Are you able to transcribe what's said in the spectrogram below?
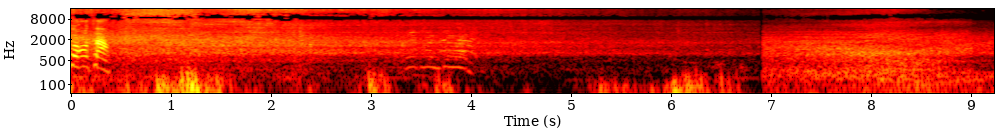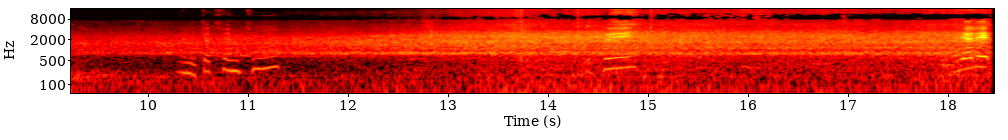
Corentin Allez, quatrième tour. Coupé. Allez, allez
